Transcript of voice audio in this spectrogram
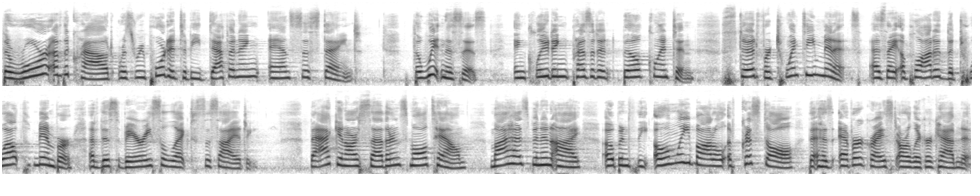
the roar of the crowd was reported to be deafening and sustained. The witnesses, including President Bill Clinton, stood for 20 minutes as they applauded the 12th member of this very select society. Back in our southern small town, my husband and I opened the only bottle of Cristal that has ever graced our liquor cabinet.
